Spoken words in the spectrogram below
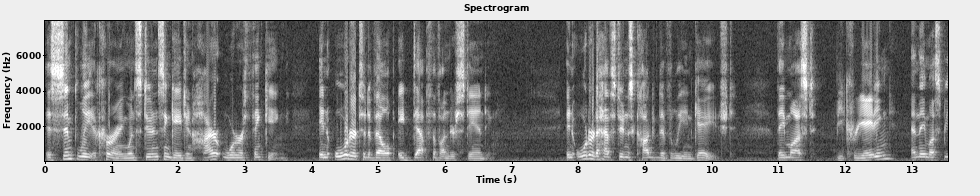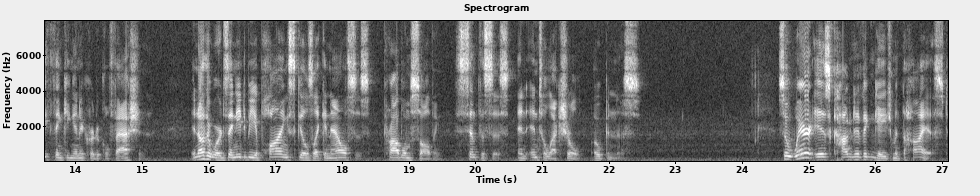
is simply occurring when students engage in higher order thinking in order to develop a depth of understanding. In order to have students cognitively engaged, they must be creating and they must be thinking in a critical fashion. In other words, they need to be applying skills like analysis, problem solving, synthesis, and intellectual openness. So, where is cognitive engagement the highest?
